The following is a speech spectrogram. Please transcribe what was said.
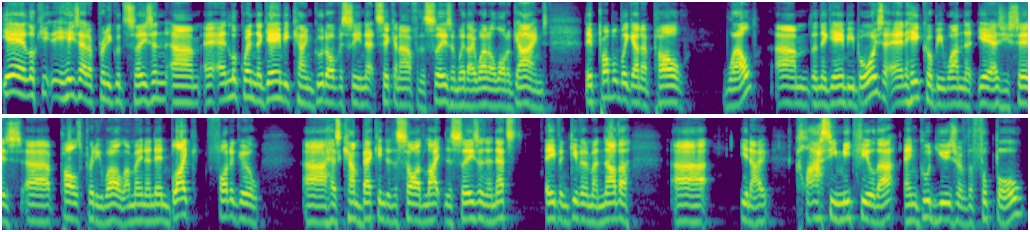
Yeah, look, he's had a pretty good season. Um, and, look, when the game became good, obviously, in that second half of the season where they won a lot of games, they're probably going to poll well, um, than the Nagambie boys. And he could be one that, yeah, as you says, uh, polls pretty well. I mean, and then Blake Fothergill uh, has come back into the side late in the season, and that's even given him another, uh, you know, classy midfielder and good user of the football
